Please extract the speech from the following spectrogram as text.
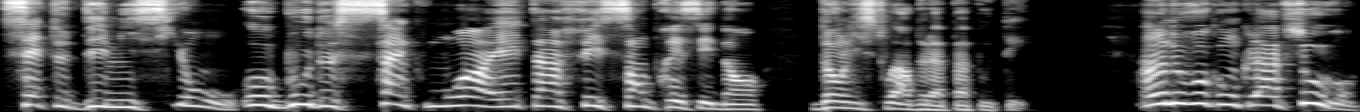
cette démission, au bout de cinq mois, est un fait sans précédent dans l'histoire de la papauté. Un nouveau conclave s'ouvre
